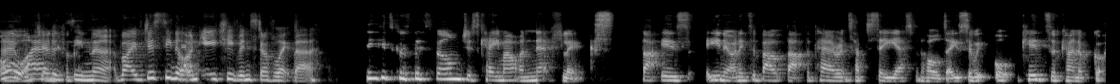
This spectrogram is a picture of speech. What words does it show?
Oh, um, I haven't seen that, but I've just seen it yeah. on YouTube and stuff like that. I think it's because this film just came out on Netflix. That is, you know, and it's about that. The parents have to say yes for the whole day, so it, kids have kind of got,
